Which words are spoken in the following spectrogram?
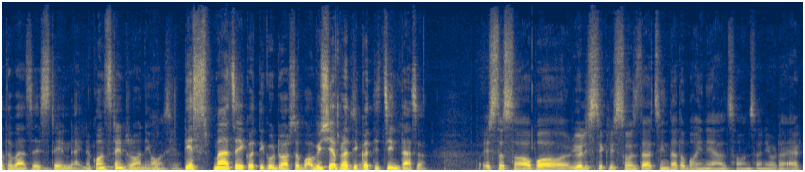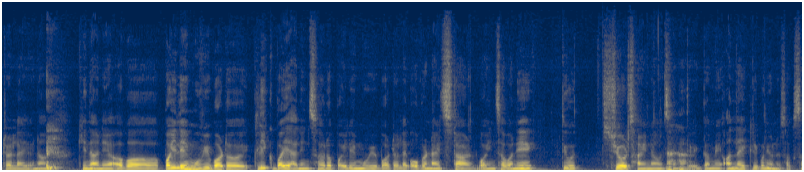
अथवा चाहिँ स्टिल होइन कन्सटेन्ट रहने हो। त्यसमा चाहिँ कतिको डर छ? भविष्यप्रति कति चिन्ता छ? यस्तो छ अब रियलिस्टिकली सोच्दा चिन्ता त भइ नै हाल्छ हुन्छ नि एउटा एक्टरलाई होइन? किनभने अब पहिल्यै मुभीबाट क्लिक भइहालिन्छ र पहिल्यै मुभीबाट लाइक ओभरनाइट स्टार भइन्छ भने त्यो स्योर छैन हुन्छ त्यो एकदमै अनलाइकली पनि हुनसक्छ।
